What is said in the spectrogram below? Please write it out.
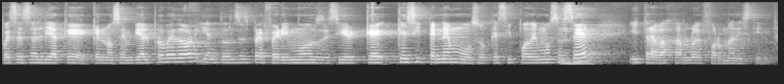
pues es el día que, que nos envía el proveedor y entonces preferimos decir qué qué sí tenemos o qué sí podemos hacer y trabajarlo de forma distinta.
